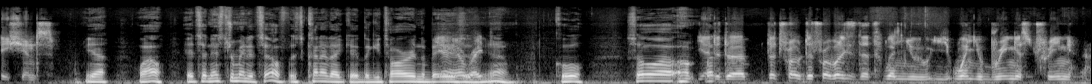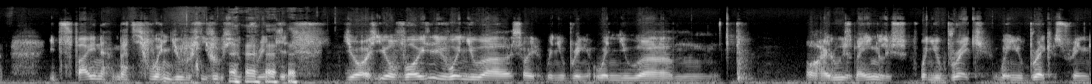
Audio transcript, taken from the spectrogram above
patient. Yeah. Wow. It's an instrument itself. It's kind of like uh, the guitar and the bass. yeah, and- right. Yeah. Cool. So, uh, um, Yeah, the the, the, tr- the trouble is that when you, when you bring a string, it's fine, but when you you, you bring your your voice when you uh sorry when you bring when you um oh I lose my English when you break when you break a string.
